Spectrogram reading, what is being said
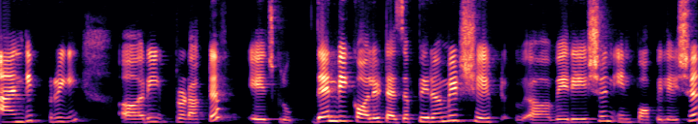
and the pre-reproductive uh, age group. Then we call it as a pyramid shaped uh, variation in population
